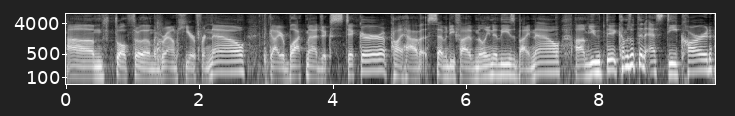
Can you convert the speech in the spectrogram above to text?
Um, so I'll throw that on the ground here for now. Got your Blackmagic sticker. I probably have 75 million of these by now. Um, you, it comes with an SD card,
